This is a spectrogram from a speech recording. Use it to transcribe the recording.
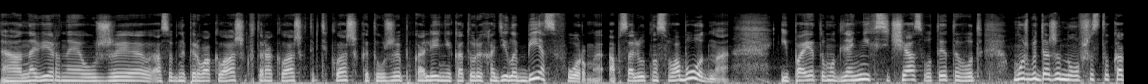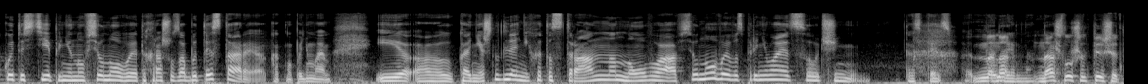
наверное, уже, особенно первоклашек, второклашек, третьеклашек, это уже поколение, которое ходило без формы, абсолютно свободно. И поэтому для них сейчас вот это вот, может быть, даже новшество в какой-то степени, но все новое – это хорошо забытое старое, как мы понимаем. И, а, конечно, для них это странно, ново, а все новое воспринимается очень так сказать, проблемно. Наш слушатель пишет,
